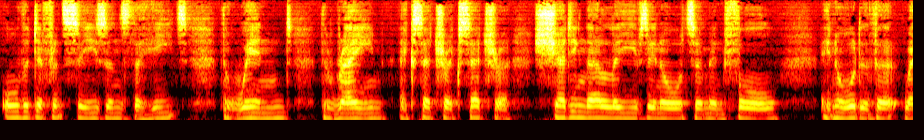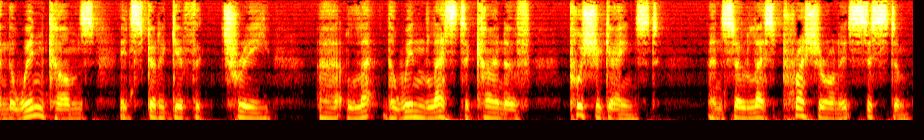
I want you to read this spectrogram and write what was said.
all the different seasons, the heat, the wind, the rain, etc., etc., shedding their leaves in autumn, in fall, in order that when the wind comes, it's going to give the tree uh, let the wind less to kind of push against, and so less pressure on its system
